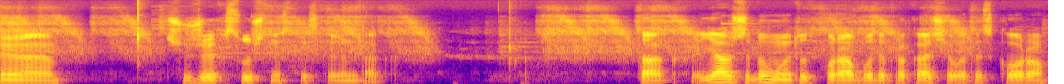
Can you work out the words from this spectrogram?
е, чужих сущностей, скажімо так. Так, я вже думаю, тут пора буде прокачувати скоро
